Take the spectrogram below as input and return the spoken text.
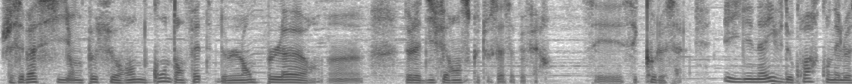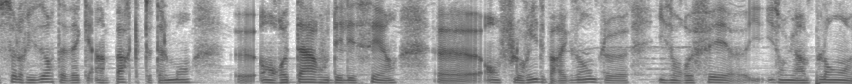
Je sais pas si on peut se rendre compte en fait de l'ampleur euh, de la différence que tout ça, ça peut faire. C'est colossal. Et il est naïf de croire qu'on est le seul resort avec un parc totalement euh, en retard ou délaissé. Hein. Euh, en Floride, par exemple, euh, ils ont refait, ils ont eu un plan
